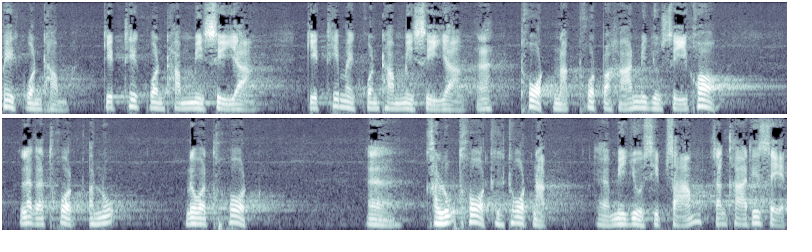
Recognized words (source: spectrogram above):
ไม่ควรทำกิจที่ควรทำมีสี่อย่าง กิจที่ไม่ควรทำมีสี่อย่างนะโทษหนักโทษประหารมีอยู่สี่ข้อ แล้วก็โทษอนุเรียกว่าโทษคลุโทษคือโทษหนักมีอยู่สิบสามสังฆาทิเศษ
